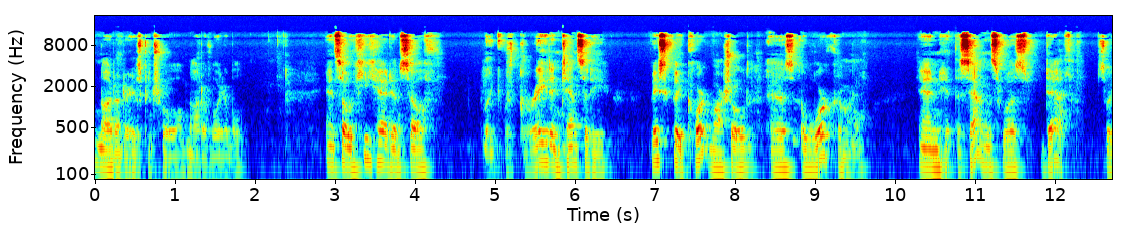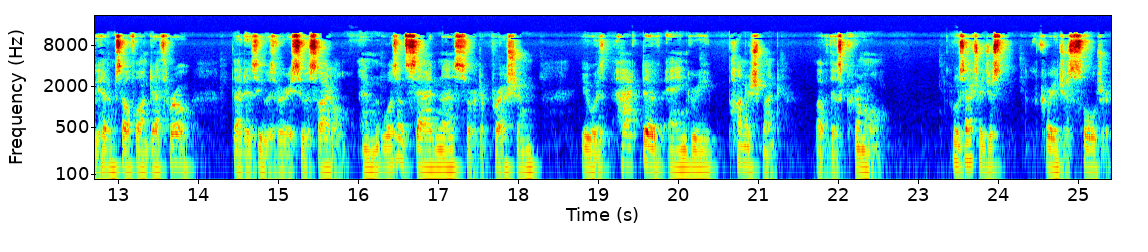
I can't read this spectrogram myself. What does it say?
not under his control, not avoidable. And so he had himself, like with great intensity, basically court martialed as a war criminal. And the sentence was death. So he had himself on death row. That is, he was very suicidal. And it wasn't sadness or depression, it was active, angry punishment of this criminal who was actually just a courageous soldier.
